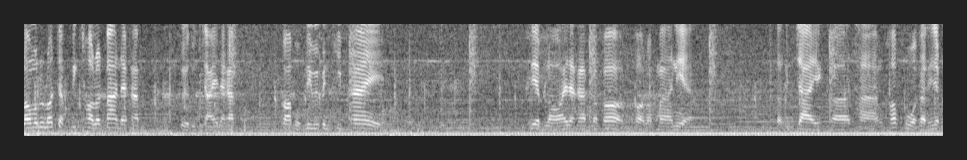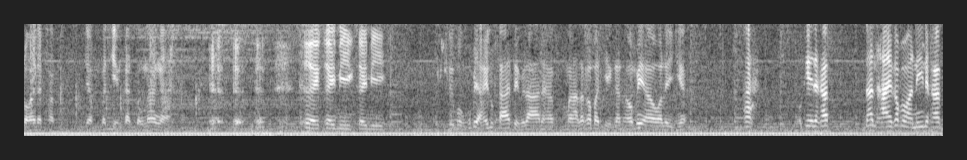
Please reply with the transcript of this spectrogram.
ลองมาดูรถจากบิ๊กชอรถบ้านนะครับเผื่อถูกใจนะครับ ก็ผมรีวิวเป็นคลิปให้ เรียบร้อยนะครับ แล้วก็ก่อนออกมาเนี่ยตัดสินใจถามครอบครัวกันให้เรียบร้อยนะครับอย่ามาเถียงกันตรงหน้างาน เคยเคยมีเคยมี คือผมก็ไม่อยากให้ลูกค้าเสียเวลานะครับ มาแล้วก็มาเถียงกันเอาไม่เอาอะไรอย่างเงี้ยอะโอเคนะครับ ด้านท้ายก็ประมาณนี้นะครับ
